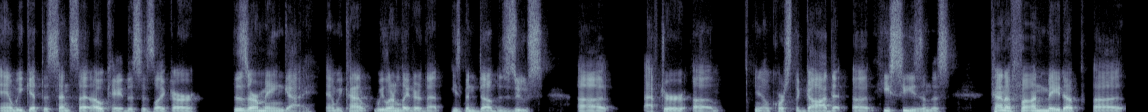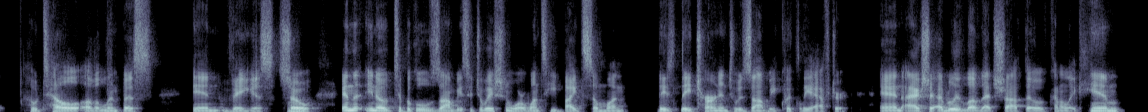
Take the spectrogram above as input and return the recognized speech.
And we get the sense that okay this is like our this is our main guy. And we kind of we learn later that he's been dubbed zeus uh, after um, you know of course the god that uh, he sees in this kind of fun made up uh, hotel of olympus in vegas. So mm-hmm. and the you know typical zombie situation where once he bites someone they they turn into a zombie quickly after. And i actually i really love that shot though of kind of like him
